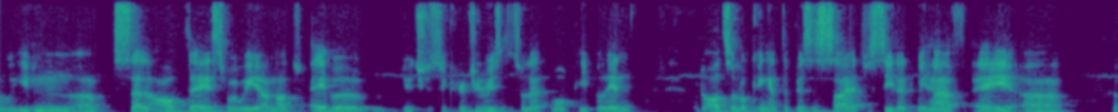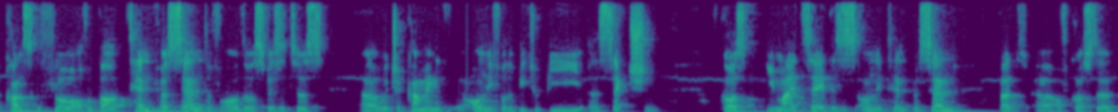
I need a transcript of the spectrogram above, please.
we even sell out days where we are not able, due to security reasons, to let more people in. But also looking at the business side, you see that we have a, a constant flow of about 10% of all those visitors uh, which are coming only for the B2B uh, section. Of course, you might say this is only 10%, but uh, of course the,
